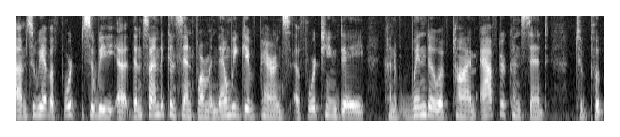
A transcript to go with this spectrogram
Um, so we have a four, so we uh, then sign the consent form, and then we give parents a 14-day kind of window of time after consent to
